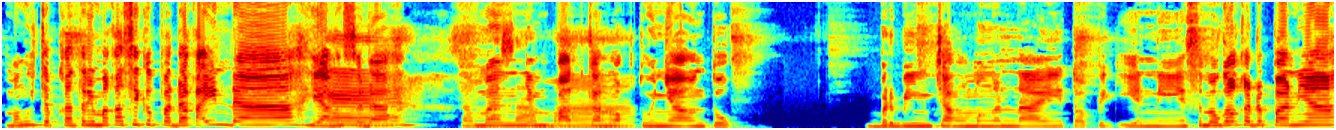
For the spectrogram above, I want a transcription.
mengucapkan terima kasih kepada Kak Indah yang Eh, sudah sama-sama. menyempatkan waktunya untuk berbincang mengenai topik ini. Semoga ke depannya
